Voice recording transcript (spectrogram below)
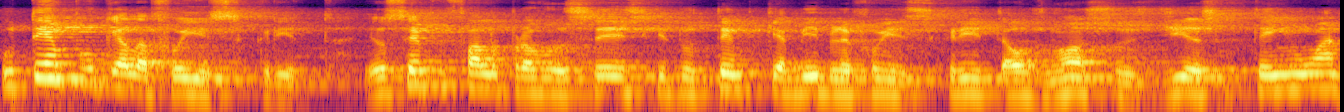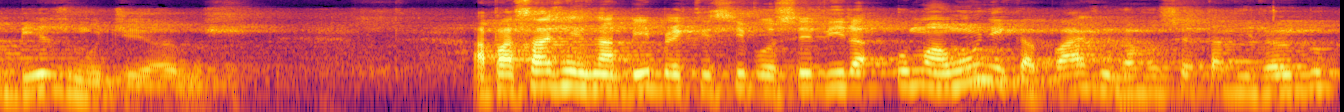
O tempo que ela foi escrita. Eu sempre falo para vocês que do tempo que a Bíblia foi escrita aos nossos dias tem um abismo de anos. Há passagens na Bíblia que se você vira uma única página, você está virando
